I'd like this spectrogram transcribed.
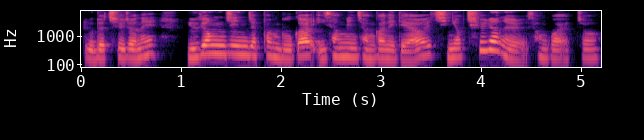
그리고 며칠 전에 유경진 재판부가 이상민 장관에 대하여 징역 7년을 선고하였죠.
